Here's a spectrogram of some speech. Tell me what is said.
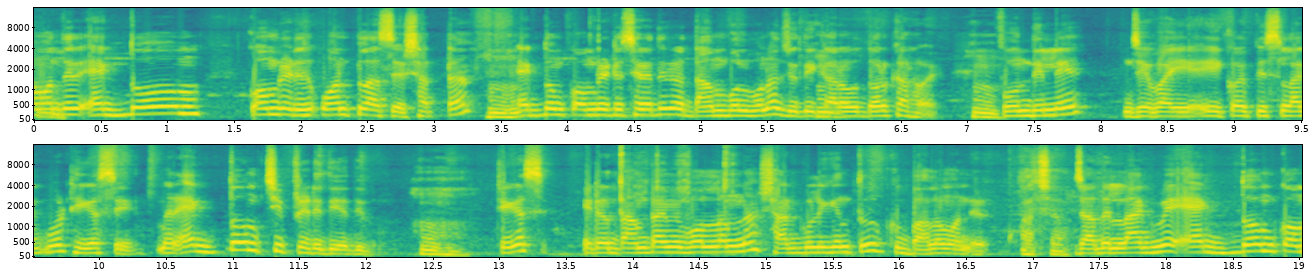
আমাদের একদম কম রেটে ওয়ান প্লাসের শার্টটা একদম কম রেটে ছেড়ে দিলে দাম বলব না যদি কারও দরকার হয়। ফোন দিলে যে ভাই এই কয় পিস লাগবো? ঠিক আছে। মানে একদম চিপ রেটে দিয়ে দিব। ঠিক আছে? এটার দামটা আমি বললাম না শার্টগুলি কিন্তু খুব ভালো মানের। আচ্ছা। যাদের লাগবে একদম কম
